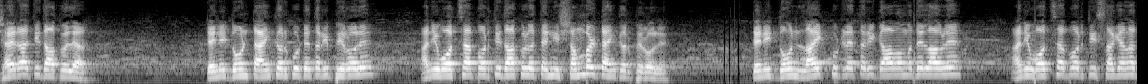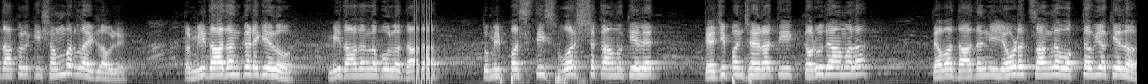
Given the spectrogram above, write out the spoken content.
जाहिराती दाखवल्या. त्यांनी दोन टँकर कुठेतरी फिरवले. आणि व्हॉट्सॲपवरती दाखवलं त्यांनी शंभर टँकर फिरवले. त्यांनी दोन लाइट कुठल्या तरी गावामध्ये लावले आणि व्हॉट्सॲपवरती सगळ्यांना दाखवलं की शंभर लाइट लावले. तर मी दादांकडे गेलो. मी दादांना बोललो दादा तुम्ही पस्तीस वर्ष कामं केलेत त्याची पण जाहिराती करू द्या आम्हाला. तेव्हा दादांनी एवढं चांगलं वक्तव्य केलं.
